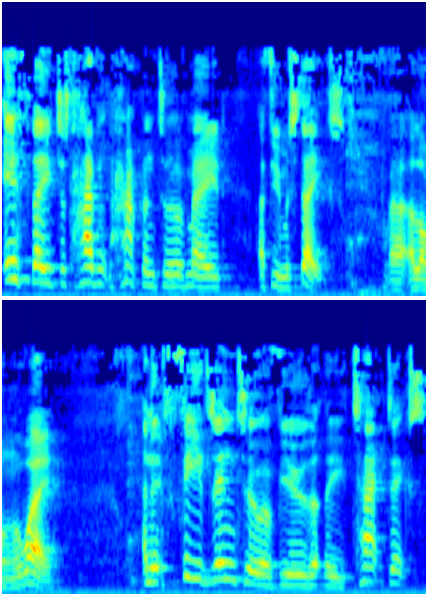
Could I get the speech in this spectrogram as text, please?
if they just hadn't happened to have made a few mistakes uh, along the way. And it feeds into a view that the tactics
